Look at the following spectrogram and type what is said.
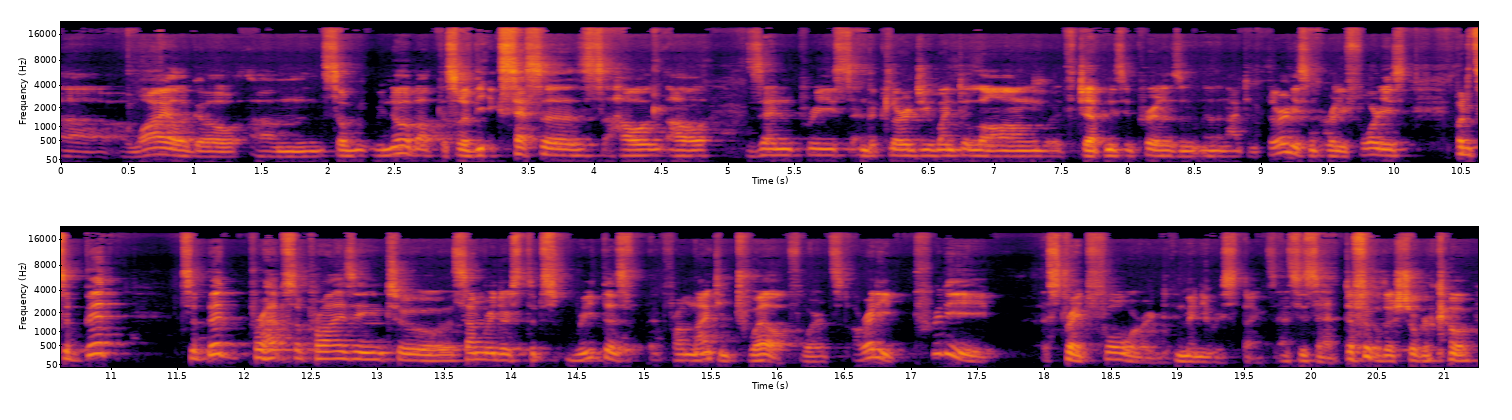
uh, a while ago. Um, so we know about the sort of the excesses, how, how Zen priests and the clergy went along with Japanese imperialism in the 1930s and early 40s. But it's a bit it's a bit perhaps surprising to some readers to read this from 1912, where it's already pretty straightforward in many respects, as you said, difficult to sugarcoat.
